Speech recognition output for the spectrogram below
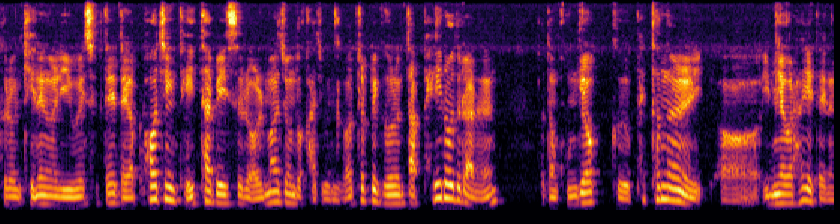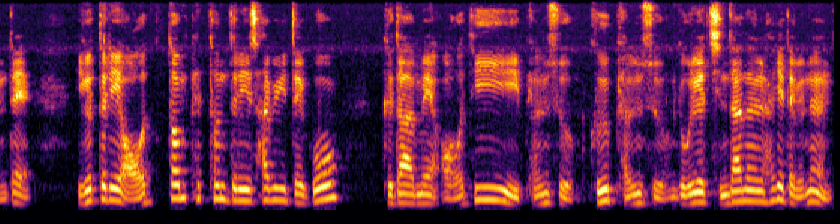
그런 기능을 이용했을 때 내가 fuzzing 데이터베이스를 얼마 정도 가지고 있는가. 어차피 그거는 다 payload라는 어떤 공격 그 패턴을 어, 입력을 하게 되는데 이것들이 어떤 패턴들이 삽입이 되고 그 다음에 어디 변수, 그 변수, 그러니까 우리가 진단을 하게 되면은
